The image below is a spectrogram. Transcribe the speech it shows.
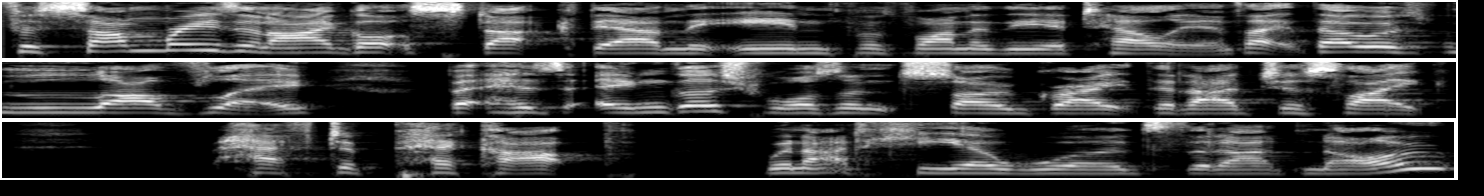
for some reason, I got stuck down the end with one of the Italians. Like, that was lovely, but his English wasn't so great that I'd just like have to pick up when I'd hear words that I'd know.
